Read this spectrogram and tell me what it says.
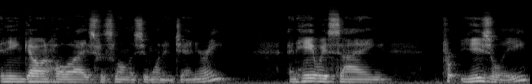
and you can go on holidays for as long as you want in January. And here we're saying, usually,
